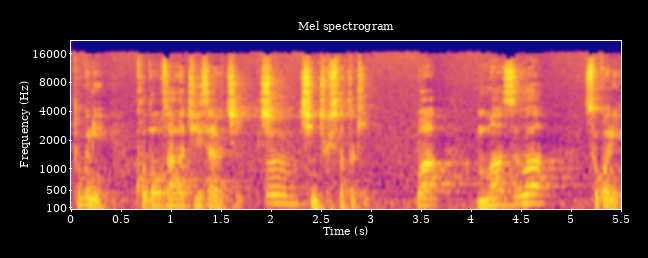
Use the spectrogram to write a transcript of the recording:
特に子供さんが小さいうち、しうん。新築した時はまずはそこに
